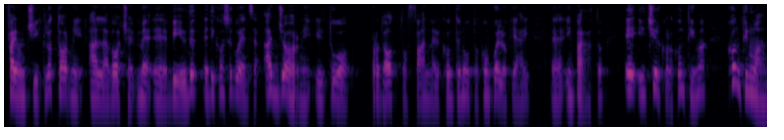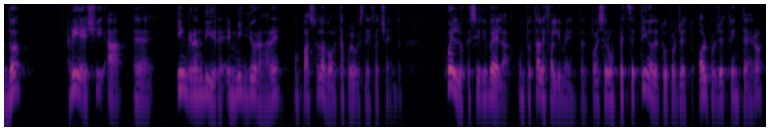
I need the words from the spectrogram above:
fai un ciclo, torni alla voce eh, build e di conseguenza aggiorni il tuo prodotto, funnel, contenuto con quello che hai eh, imparato e il circolo continua, continuando riesci a eh, ingrandire e migliorare un passo alla volta quello che stai facendo. Quello che si rivela un totale fallimento, che può essere un pezzettino del tuo progetto o il progetto intero,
